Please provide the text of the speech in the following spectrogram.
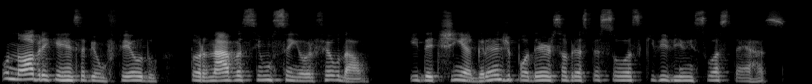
O nobre que recebia um feudo tornava-se um senhor feudal e detinha grande poder sobre as pessoas que viviam em suas terras.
